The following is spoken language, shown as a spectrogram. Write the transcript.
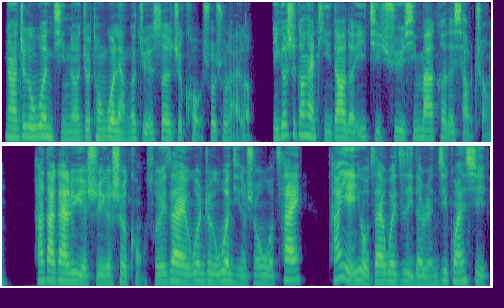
那这个问题呢，就通过两个角色之口说出来了。一个是刚才提到的一起去星巴克的小城，他大概率也是一个社恐，所以在问这个问题的时候，我猜他也有在为自己的人际关系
